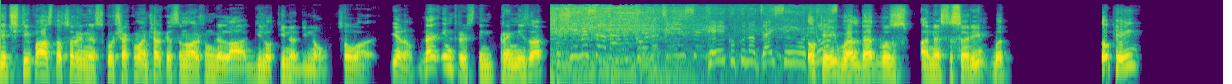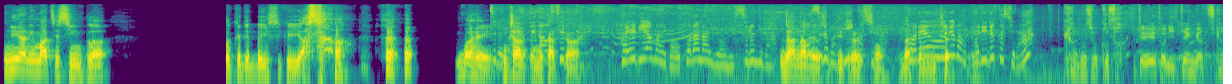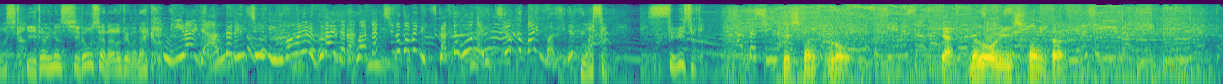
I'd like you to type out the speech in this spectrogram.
Deci tipa asta s-a renăscut și acum încearcă să nu ajungă la ghilotină din nou. So, uh, you know, that interesting premisa. Ok, well, that was unnecessary, but ok, nu e animație simplă, bă, cât de basic e asta. bă, hei, încearcă măcar ceva. Da, n-avem subtitrări, so, dacă nu încerc. 彼女こそデートに天が使わした。偉大な指導者なのではないか。未来であんな連中に奪われるぐらいなら私のために使った方が1億倍マシです。まさに聖女だ。E. Yeah, the e sfântă.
